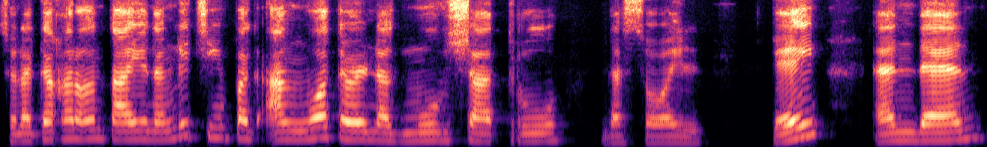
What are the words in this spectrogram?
So nagkakaroon tayo ng leaching pag ang water nag-move siya through the soil. Okay? And then,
